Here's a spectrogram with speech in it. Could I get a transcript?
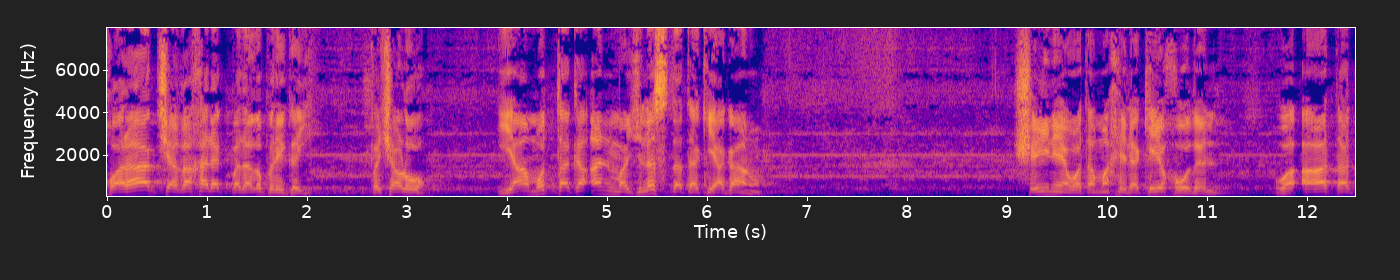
خوراک چې هغه خلک په دغه پرې کوي په چړو یا متکئن مجلس د تکیاګانو شین یې ورته مخې له کېښودل و آتت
